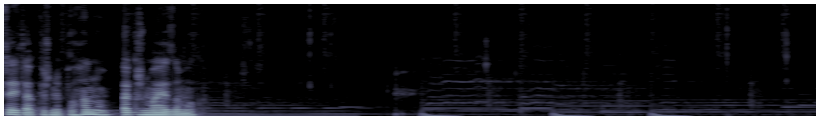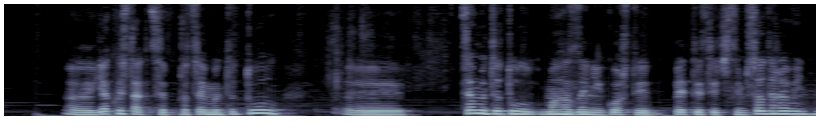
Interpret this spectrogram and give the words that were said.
Цей також непогано, також має замок. Якось так, це про цей мультитул. Е, Цей мультитул в магазині коштує 5700 гривень,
